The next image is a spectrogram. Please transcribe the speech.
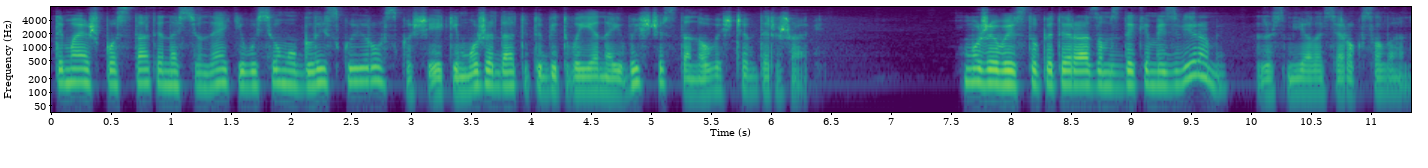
Ти маєш постати на сюнеті в усьому блиску і розкоші, який може дати тобі твоє найвище становище в державі. Може, виступити разом з дикими звірами? засміялася Роксолана.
